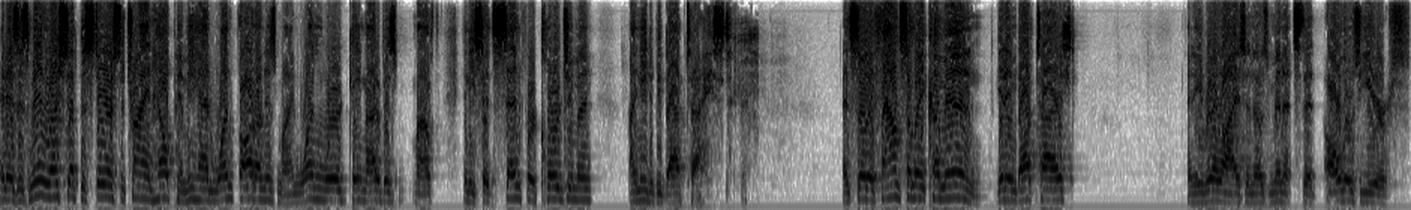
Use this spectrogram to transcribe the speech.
And as his men rushed up the stairs to try and help him, he had one thought on his mind. One word came out of his mouth, and he said, Send for a clergyman. I need to be baptized. And so they found somebody to come in get him baptized. And he realized in those minutes that all those years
